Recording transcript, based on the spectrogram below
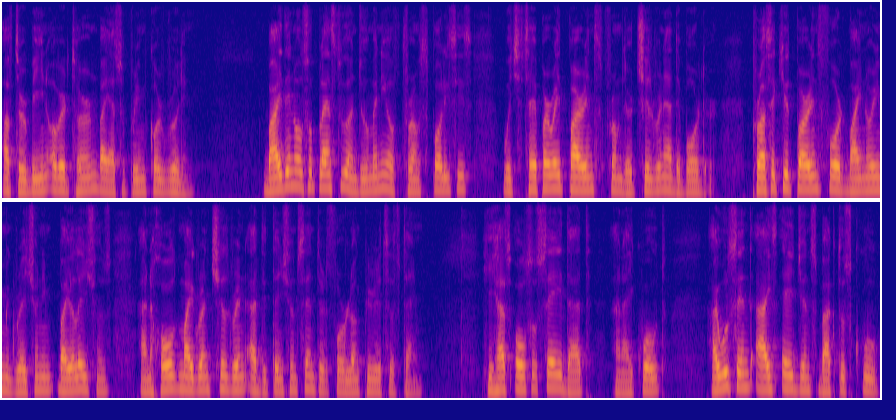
after being overturned by a Supreme Court ruling. Biden also plans to undo many of Trump's policies, which separate parents from their children at the border, prosecute parents for minor immigration violations, and hold migrant children at detention centers for long periods of time. He has also said that, and I quote, I will send ICE agents back to school,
